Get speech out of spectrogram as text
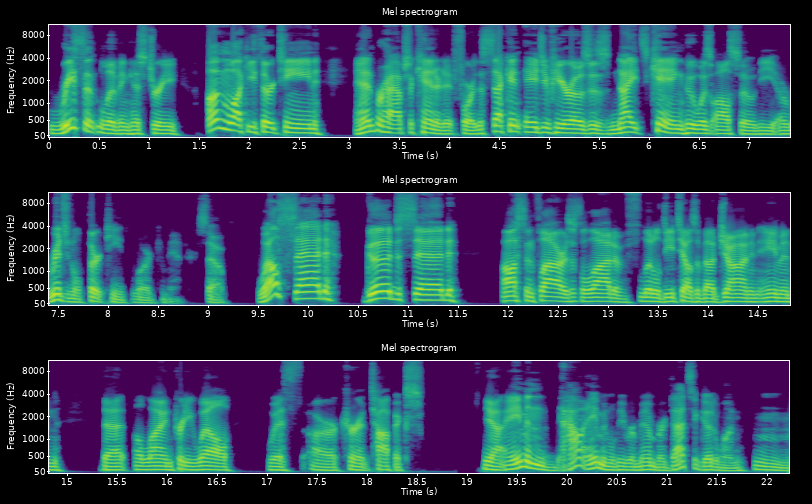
recent living history, unlucky 13, and perhaps a candidate for the second Age of Heroes' Night's King, who was also the original 13th Lord Commander. So, well said, good said. Austin Flowers, there's a lot of little details about Jon and Aemon that align pretty well with our current topics. Yeah, Aemon, how Aemon will be remembered. That's a good one. Hmm.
